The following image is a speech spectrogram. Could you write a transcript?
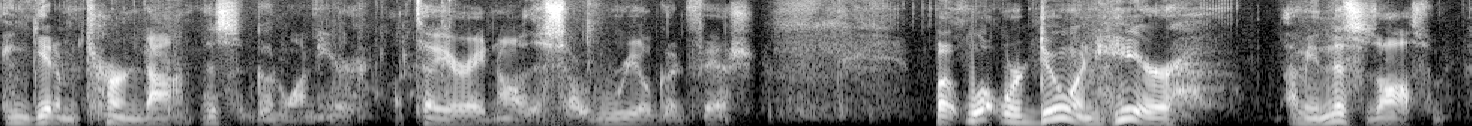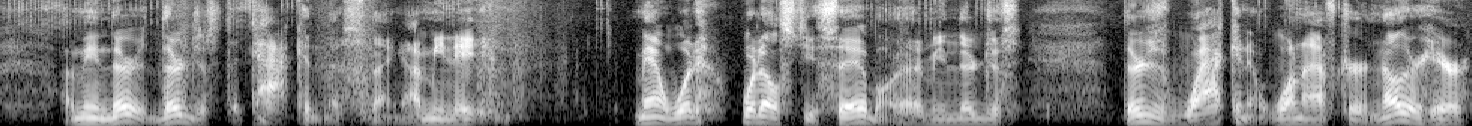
and get them turned on. This is a good one here. I'll tell you right now, this is a real good fish. But what we're doing here, I mean, this is awesome. I mean, they're they're just attacking this thing. I mean, it, man, what what else do you say about it? I mean, they're just they're just whacking it one after another here.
